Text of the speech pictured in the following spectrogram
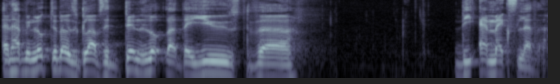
And having looked at those gloves, it didn't look like they used the the MX leather.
